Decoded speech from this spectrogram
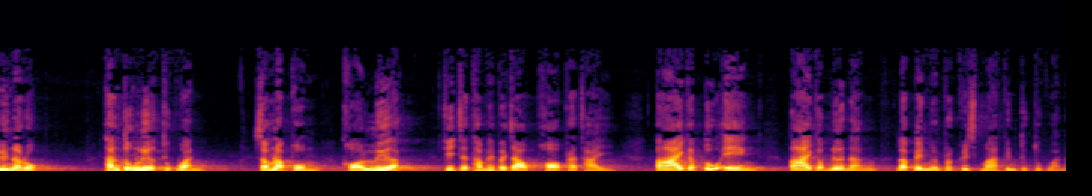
หรือนรก ท่านต้องเลือกทุกวันสำหรับผมขอเลือก ที่จะทำให้พระเจ้าพอพระทยัยตายกับตัวเอง ตายกับเนื้อหนัง และเป็นเหมือนพระคริสต์มากขึ้นทุกๆวัน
